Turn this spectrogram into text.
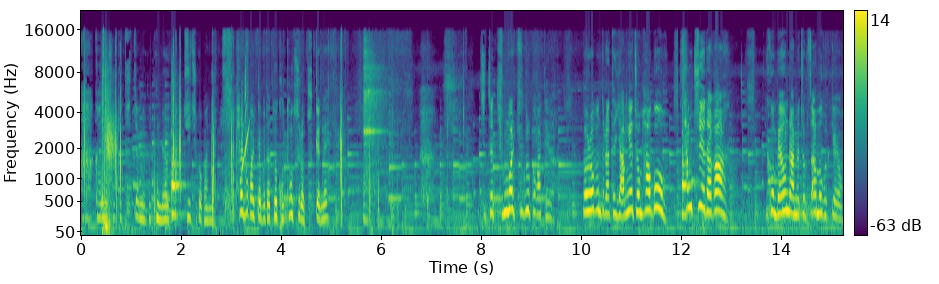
아 간나 그렇게 진짜 매워 매워 뒤죽어 갔네. 탈북할 때보다 더 고통스러워 죽겠네. 진짜 정말 죽을 것 같아요. 여러분들한테 양해 좀 하고 상추에다가 이거 매운 라면 좀 싸 먹을게요.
